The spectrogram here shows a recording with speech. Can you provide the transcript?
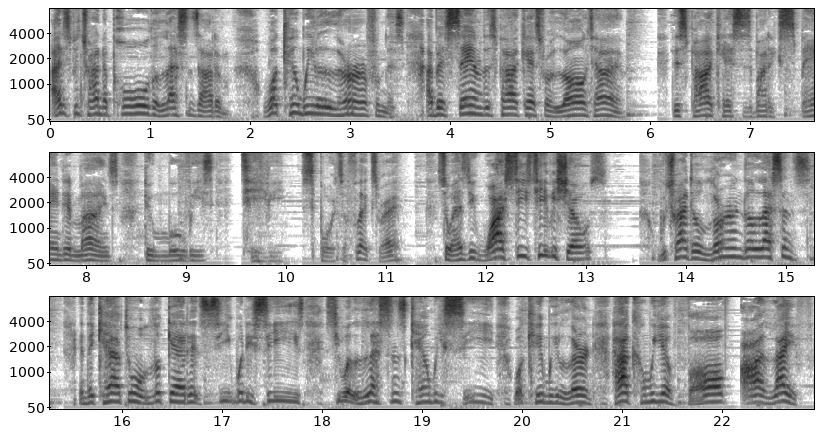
I just been trying to pull the lessons out of them. What can we learn from this? I've been saying on this podcast for a long time. This podcast is about expanded minds through movies, TV, sports, and flicks, right? So as we watch these TV shows, we try to learn the lessons. And the captain will look at it, see what he sees, see what lessons can we see, what can we learn, how can we evolve our life.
